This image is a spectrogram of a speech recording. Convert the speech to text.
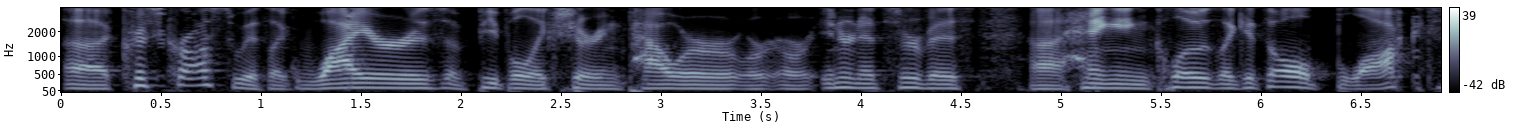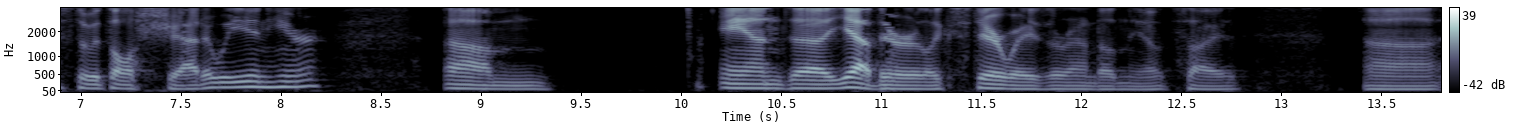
uh, crisscrossed with like wires of people like sharing power or, or internet service, uh, hanging clothes. Like it's all blocked, so it's all shadowy in here. Um, and uh, yeah, there are like stairways around on the outside. Uh,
